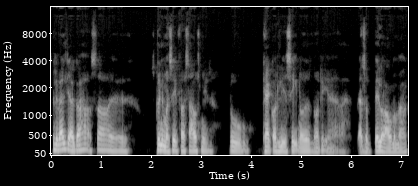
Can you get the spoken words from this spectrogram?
Så det valgte jeg at gøre, og så øh, skyndte jeg mig at se første afsnit. Nu kan jeg godt lide at se noget, når det er altså bælragende mørk.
